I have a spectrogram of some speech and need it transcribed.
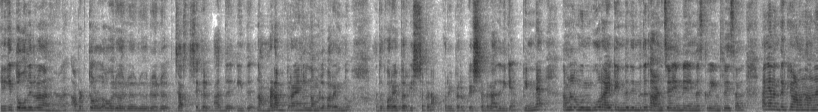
എനിക്ക് തോന്നിയിട്ടുള്ളത് അങ്ങനെയാണ്. അവിടുത്തെ ഉള്ള ഓരോ ഓരോ ഓരോ ഓരോ ഓരോ ചർച്ചകൾ അത് ഇത് നമ്മുടെ അഭിപ്രായങ്ങൾ നമ്മൾ പറയുന്നു. അത് കുറേ പേർക്ക് ഇഷ്ടപ്പെടാം കുറേ പേർക്ക് ഇഷ്ടപ്പെടാതിരിക്കാം. പിന്നെ നമ്മൾ മുൻകൂറായിട്ട് ഇന്നത് ഇന്നത് കാണിച്ചാൽ ഇന്ന ഇന്ന സ്ക്രീൻ സ്പേസ് അത് അങ്ങനെ എന്തൊക്കെയാണെന്നാണ്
